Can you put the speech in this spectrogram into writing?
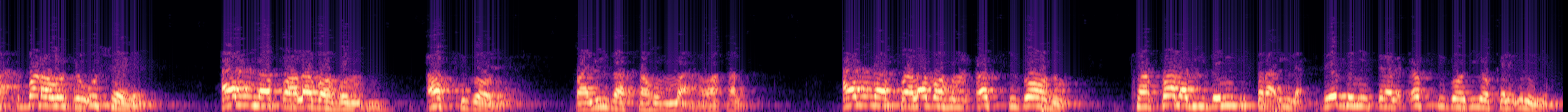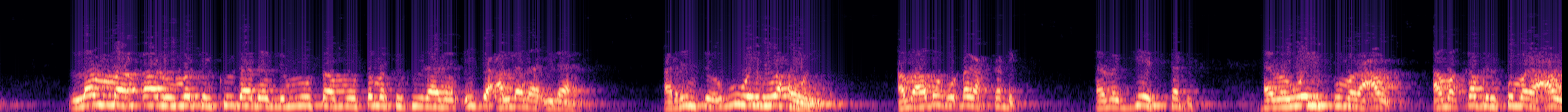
akhbara wuxuu u sheegay anna alabahum codsigoodu alibatahum ma ah waa khalad anna alabahum codsigoodu ka talabi bani israa'iila reer bani israiil codsigoodii oo kale inuu yahay lamaa qaaluu markay ku yidhahdeen limuusa muuse markay ku yidhahdeen ijcal lanaa ilaaha arrinta ugu weyn waxa weeye ama adigu dhagax ka dhig ama geed ka dhig ama weli ku magacow ama qabri ku magacow.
